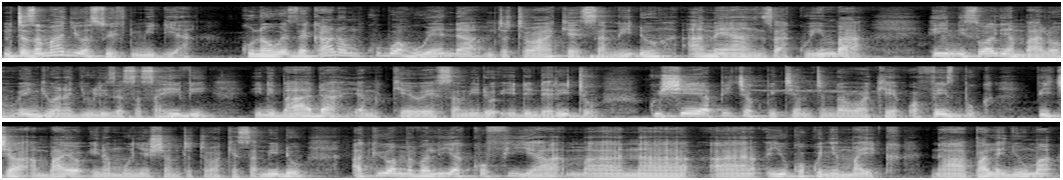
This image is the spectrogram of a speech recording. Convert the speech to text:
Mtazamaji wa Swift Media, kuna uwezekano mkubwa huenda mtoto wake Samido ameanza kuimba. Hii ni swali ambalo wengi wanajiuliza sasa hivi. Hii ni baada ya mkewe Samido Eden Derito kushare picha kupitia mtandao wake wa Facebook, picha ambayo inamwonyesha mtoto wake Samido akiwa amevalia kofia na uh, yuko kwenye mic na pale nyuma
